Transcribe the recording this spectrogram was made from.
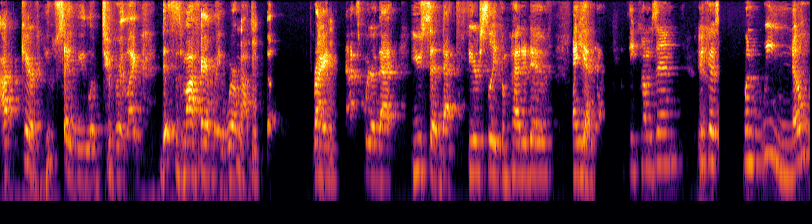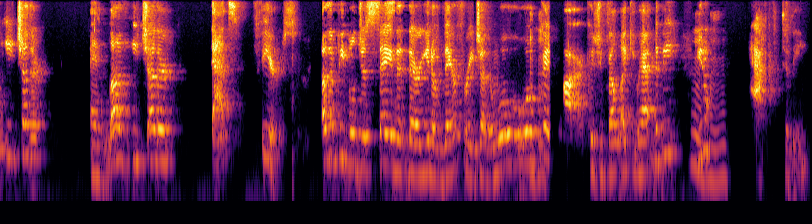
I don't care if you say we look different like this is my family we're about mm-hmm. to go right mm-hmm. that's where that you said that fiercely competitive and yet that he comes in Yeah. Because when we know each other and love each other, that's fierce. Other people just say that they're, you know, there for each other. Well, mm-hmm. okay, mm-hmm. Because you felt like you had to be. Mm-hmm. You don't mm-hmm. have to be.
